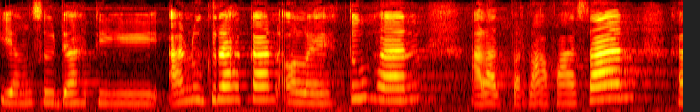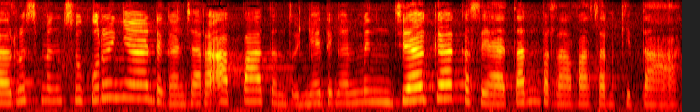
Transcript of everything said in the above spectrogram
yang sudah dianugerahkan oleh Tuhan alat pernafasan harus mensyukurinya dengan cara apa? Tentunya dengan menjaga kesehatan pernafasan kita.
